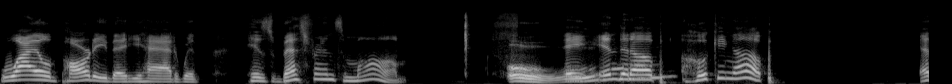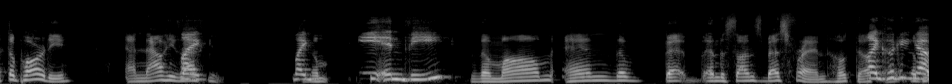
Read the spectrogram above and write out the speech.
wild party that he had with his best friend's mom. Oh, They ended up hooking up at the party, and now he's Like- asking Like the, P and V, the mom and the be- and the son's best friend hooked up. like hooking the up.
